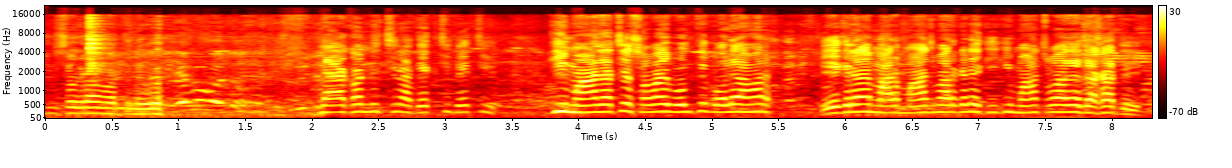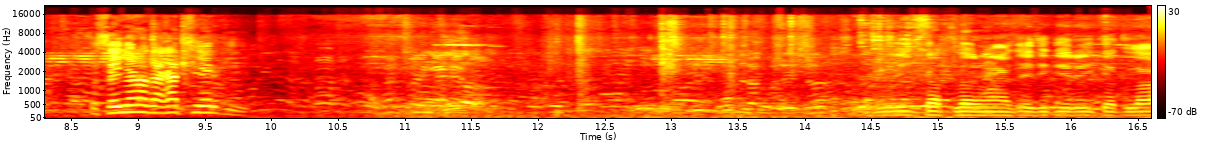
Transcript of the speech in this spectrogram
দুশো গ্রাম মতো নেব। না এখন নিচ্ছি না দেখছি দেখছি। কি মাছ আছে সবাই বলতে বলে আমার এগরায় মার মাছ মার্কেটে কি কি মাছ পাওয়া যায় দেখাতে। তো সেই জন্য দেখাচ্ছি আর কি। রুই কাতলার মাছ এদিকে রুই কাতলা।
